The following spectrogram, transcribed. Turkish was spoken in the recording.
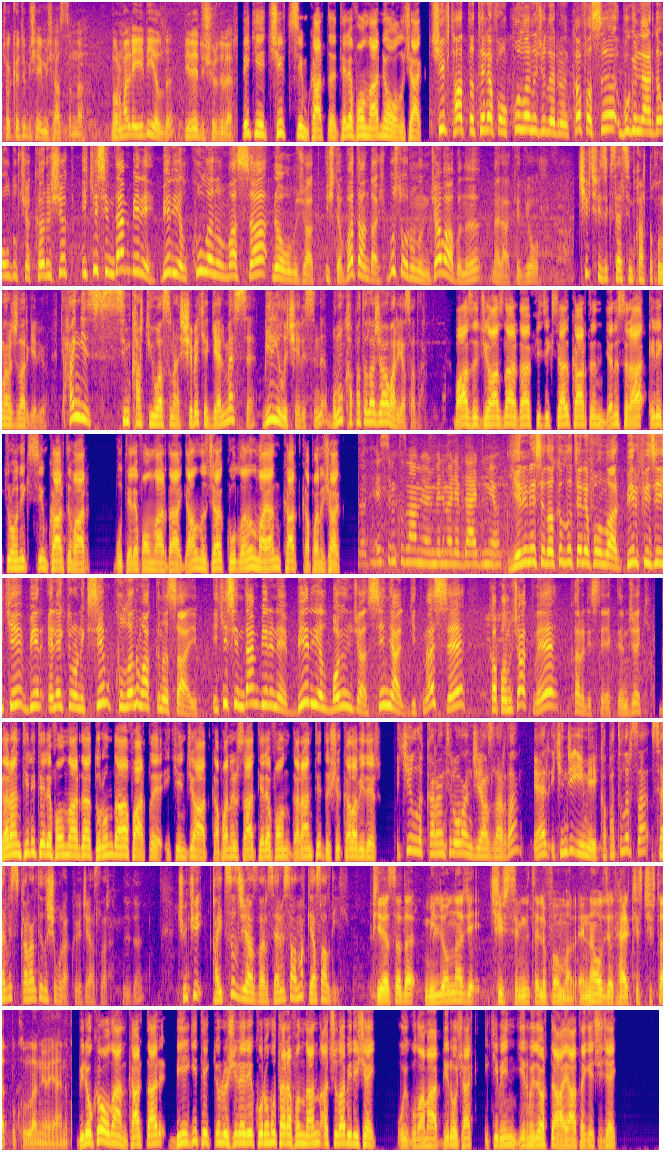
Çok kötü bir şeymiş aslında. Normalde 7 yıldı, 1'e düşürdüler. Peki çift sim kartlı telefonlar ne olacak? Çift hatta telefon kullanıcılarının kafası bugünlerde oldukça karışık. İkisinden biri bir yıl kullanılmazsa ne olacak? İşte vatandaş bu sorunun cevabını merak ediyor. çift fiziksel sim kartlı kullanıcılar geliyor. Hangi sim kart yuvasına şebeke gelmezse bir yıl içerisinde bunun kapatılacağı var yasada. Bazı cihazlarda fiziksel kartın yanı sıra elektronik sim kartı var. Bu telefonlarda yalnızca kullanılmayan kart kapanacak. Esim kullanmıyorum benim öyle bir derdim yok. Yeni nesil akıllı telefonlar bir fiziki bir elektronik sim kullanım hakkına sahip. İki simden birine bir yıl boyunca sinyal gitmezse kapanacak ve kara listeye eklenecek. Garantili telefonlarda durum daha farklı. İkinci hat kapanırsa telefon garanti dışı kalabilir. 2 yıllık garantili olan cihazlarda eğer ikinci e-mail kapatılırsa servis garanti dışı bırakıyor cihazları. Neden? Çünkü kayıtsız cihazları servise almak yasal değil. Piyasada milyonlarca çift simli telefon var. E ne olacak? Herkes çift hat mı kullanıyor yani? Bloke olan kartlar Bilgi Teknolojileri Kurumu tarafından açılabilecek. Uygulama 1 Ocak 2024'te hayata geçecek.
